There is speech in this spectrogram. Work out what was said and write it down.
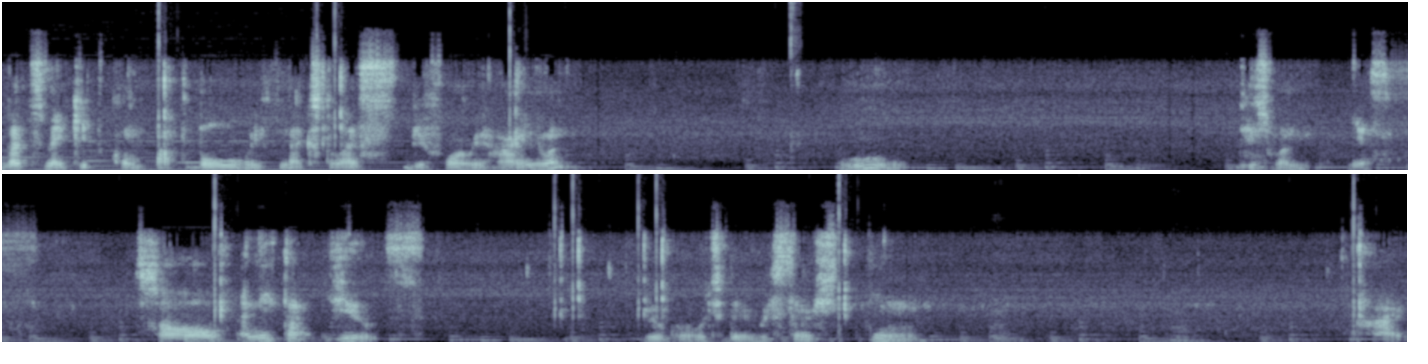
Let's make it compatible with Next.OS before we hire anyone. Ooh, this one, yes. So Anita Hughes will go to the research team. hide.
